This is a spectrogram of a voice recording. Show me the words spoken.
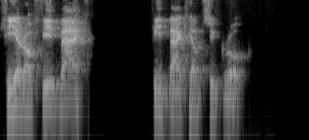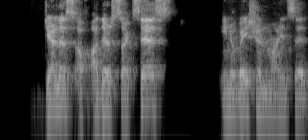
Fear of feedback, feedback helps you grow. Jealous of others' success, innovation mindset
